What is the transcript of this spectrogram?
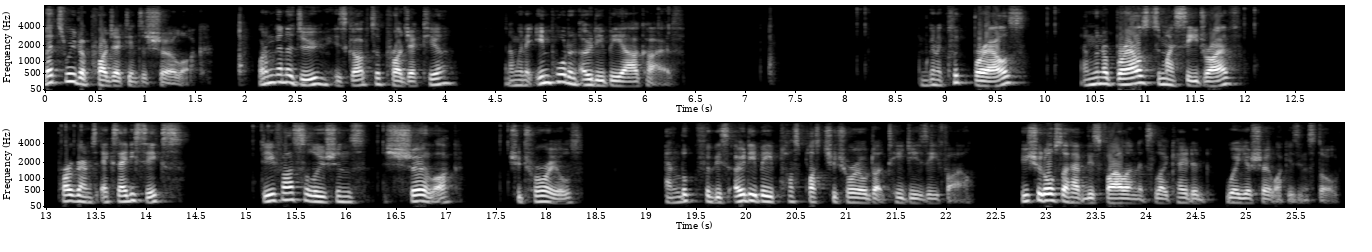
Let's read a project into Sherlock. What I'm going to do is go up to project here and I'm going to import an ODB archive. I'm going to click browse. I'm going to browse to my C drive, programs x86, DFR Solutions, Sherlock, tutorials, and look for this odb++ tutorial.tgz file. You should also have this file and it's located where your Sherlock is installed.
